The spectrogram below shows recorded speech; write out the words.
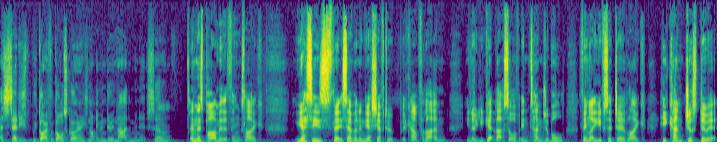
as you said, he's we got him for goal scoring, and he's not even doing that at the minute. So mm. And there's part of me that thinks like, yes, he's 37, and yes, you have to account for that, and you know, you get that sort of intangible thing, like you've said, Jay, of like he can just do it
